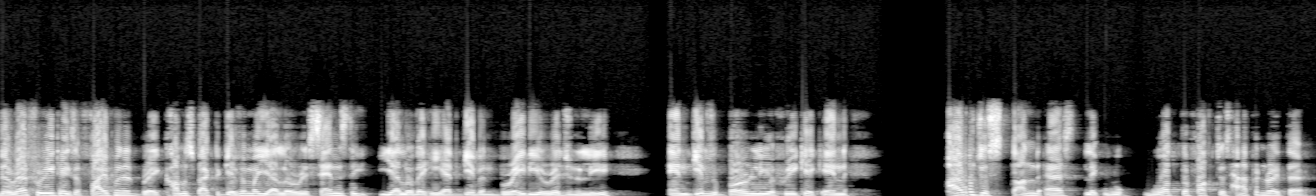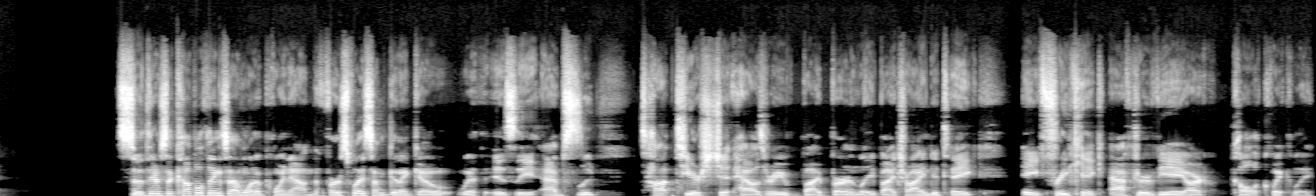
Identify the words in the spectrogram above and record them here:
the referee takes a five minute break, comes back to give him a yellow, rescinds the yellow that he had given Brady originally, and gives Burnley a free kick. And I was just stunned as, like, w- what the fuck just happened right there? So there's a couple things I want to point out. And the first place I'm going to go with is the absolute top tier shithousery by Burnley by trying to take a free kick after a VAR call quickly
